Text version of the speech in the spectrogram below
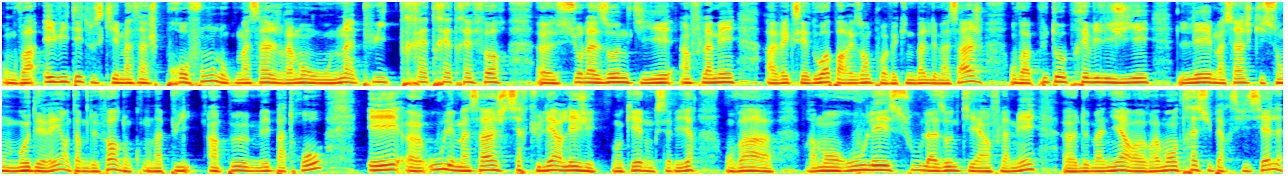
on va éviter tout ce qui est massage profond, donc massage vraiment où on appuie très très très fort euh, sur la zone qui est inflammée avec ses doigts par exemple ou avec une balle de massage. On va plutôt privilégier les massages qui sont modérés en termes de force, donc on appuie un peu mais pas trop, et ou les massages circulaires légers. Ok, donc ça veut dire on va vraiment rouler sous la zone qui est inflammée de manière euh, vraiment très superficielle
